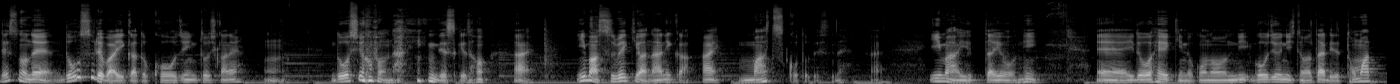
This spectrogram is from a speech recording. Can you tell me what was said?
ですので、どうすればいいかと個人投資家ね、うん、どうしようもないんですけど、はい、今すべきは何か、はい、待つことですね。はい、今言ったように、えー、移動平均のこの50日のあたりで止まって、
